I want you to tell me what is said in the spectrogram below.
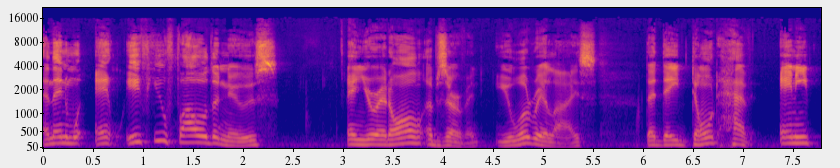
And then if you follow the news and you're at all observant, you will realize that they don't have any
